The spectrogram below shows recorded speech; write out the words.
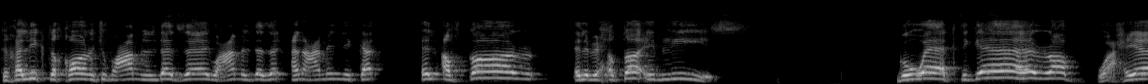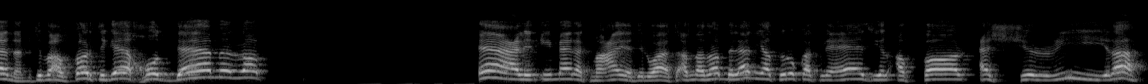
تخليك تقارن تشوف عامل ده إزاي وعامل ده إزاي. أنا عاملني كده الأفكار اللي بيحطها إبليس جواك تجاه الرب وأحيانا بتبقى أفكار تجاه خدام الرب. اعلن إيمانك معايا دلوقتي أن الرب لن يتركك لهذه الأفكار الشريرة.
